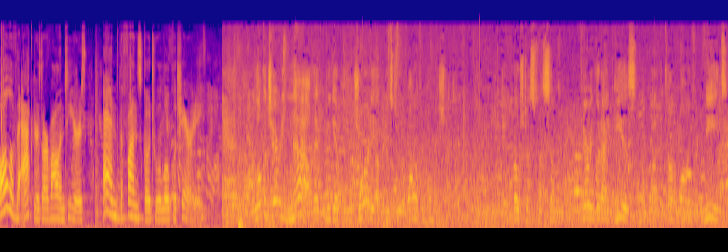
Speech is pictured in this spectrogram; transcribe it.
All of the actors are volunteers, and the funds go to a local charity. And uh, the local charity now that we give the majority of it is to the Wallingford Homeless Shelter. They approached us with some very good ideas of what the town of Wallingford needs to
